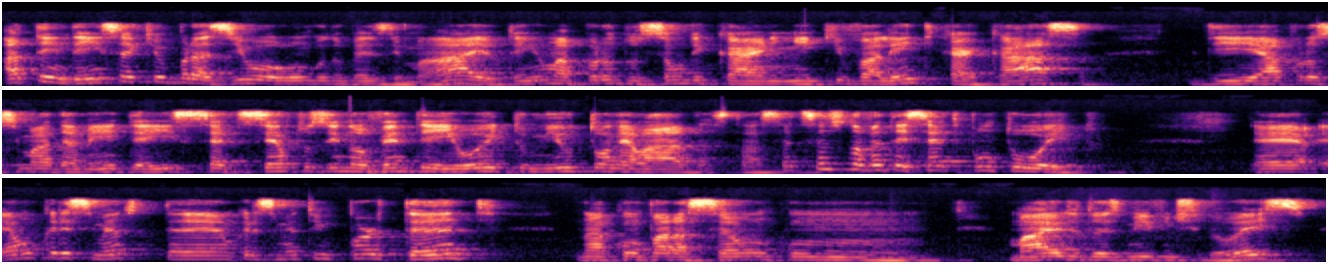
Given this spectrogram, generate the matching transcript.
A tendência é que o Brasil, ao longo do mês de maio, tenha uma produção de carne em equivalente carcaça de aproximadamente aí 798 mil toneladas, tá? 797,8. É, é um crescimento é um crescimento importante na comparação com maio de 2022,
